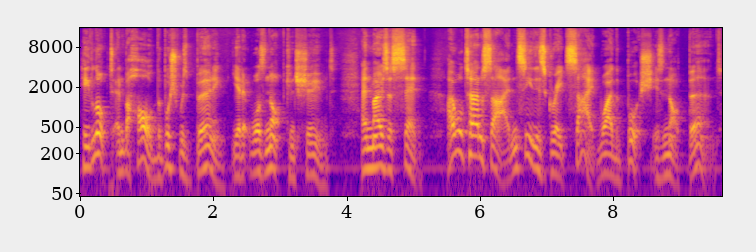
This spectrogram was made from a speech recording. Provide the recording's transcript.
He looked, and behold, the bush was burning, yet it was not consumed. And Moses said, I will turn aside and see this great sight, why the bush is not burned.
